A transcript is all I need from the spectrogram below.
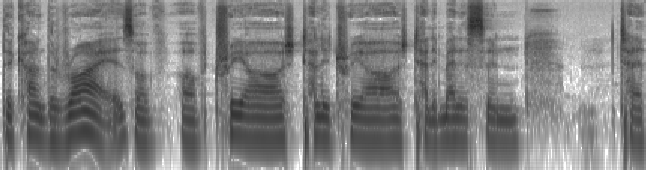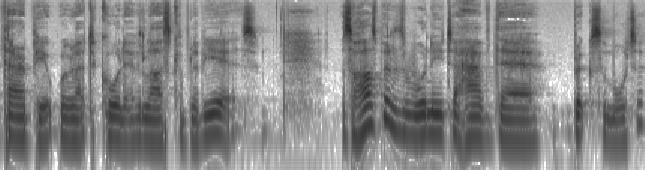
the kind of the rise of, of triage, teletriage, telemedicine, teletherapy, what we like to call it, over the last couple of years. So hospitals will need to have their bricks and mortar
